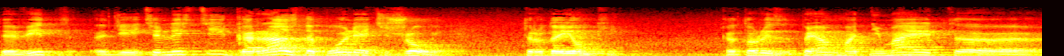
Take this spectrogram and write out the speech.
вид деятельности гораздо более тяжелый, трудоемкий который прям отнимает э,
